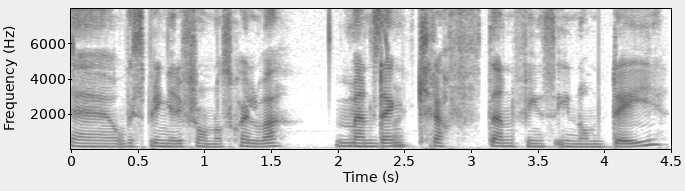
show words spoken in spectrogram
Eh, och vi springer ifrån oss själva. Men den Exakt. kraften finns inom dig.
